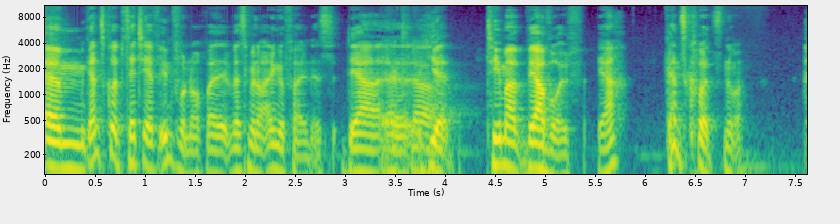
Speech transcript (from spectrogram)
ähm, ganz kurz ZDF-Info noch, weil was mir noch eingefallen ist. Der, Ja, äh, hier, Thema Werwolf, ja? Ganz kurz nur.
